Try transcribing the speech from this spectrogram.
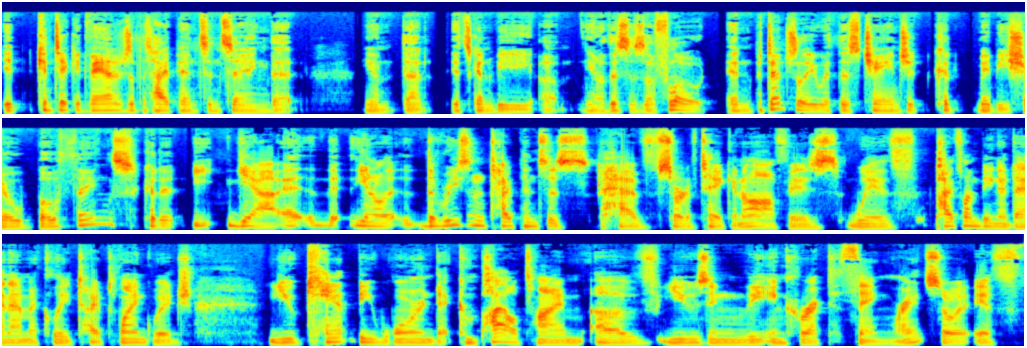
It can take advantage of the type hints and saying that you know that it's going to be uh, you know this is a float and potentially with this change it could maybe show both things could it yeah uh, you know the reason type hints have sort of taken off is with python being a dynamically typed language you can't be warned at compile time of using the incorrect thing right so if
